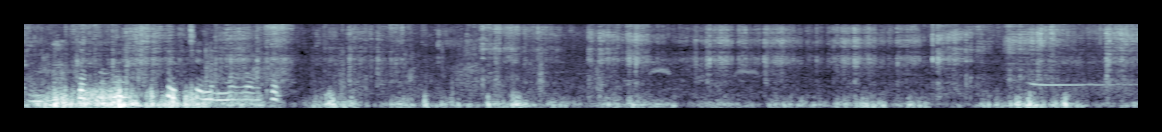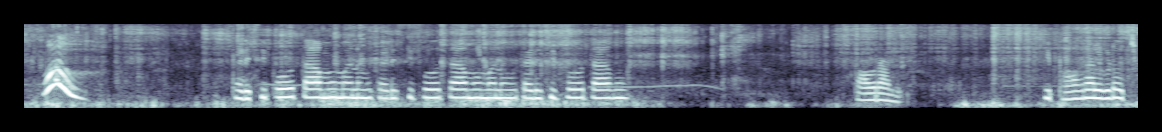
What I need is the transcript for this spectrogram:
కమ్మ కమ్మ తెచ్చేనమ్మ వాటర్ వావ్ తడిసిపోతాము మనము తడిసిపోతాము మనము తడిసిపోతాము. పావురాలు. ఈ పావురాలు కూడా వచ్చి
